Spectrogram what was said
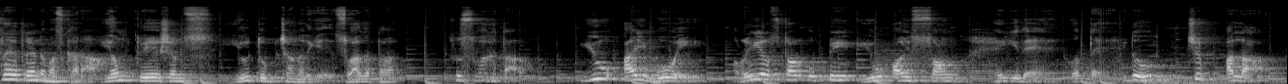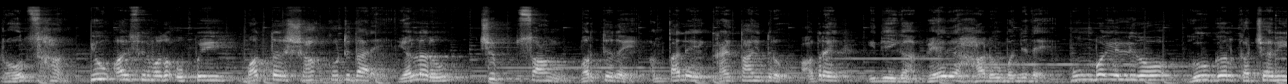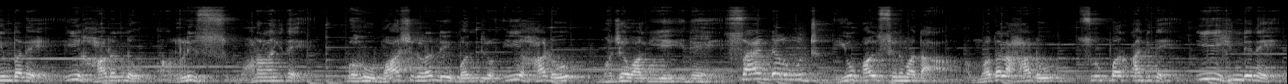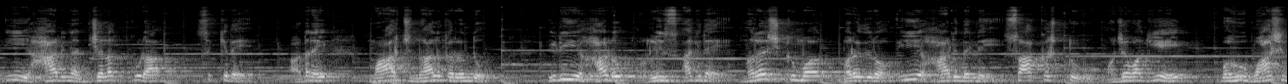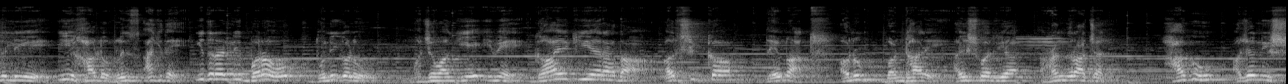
ಸ್ನೇಹಿತರೆ, ನಮಸ್ಕಾರ. M creations YouTube ಚಾನಲ್ಗೆ ಸ್ವಾಗತ, ಸುಸ್ವಾಗತ. U I movie real star Uppi U I song ಹೇಗಿದೆ? ಗೊತ್ತೇ? ಇದು ಚಿಪ್ ಅಲ್ಲ ರೋಲ್ ಸಾಂಗ್ ಯು ಐ ಸಿನಿಮಾದ ಉಪ್ಪಿ ಮತ್ತೆ ಶಾಕ್ ಕೊಟ್ಟಿದ್ದಾರೆ. ಎಲ್ಲರೂ ಚಿಪ್ ಸಾಂಗ್ ಬರ್ತಿದೆ ಅಂತಾನೆ ಕಾಯ್ತಾ ಇದ್ರು. ಆದ್ರೆ ಇದೀಗ ಬೇರೆ ಹಾಡು ಬಂದಿದೆ. ಮುಂಬೈಯಲ್ಲಿರೋ ಗೂಗಲ್ ಕಚೇರಿಯಿಂದಲೇ ಈ ಹಾಡನ್ನು ರಿಲೀಸ್ ಮಾಡಲಾಗಿದೆ. ಬಹು ಭಾಷೆಗಳಲ್ಲಿ ಬಂದಿರೋ ಈ ಹಾಡು ಮಜವಾಗಿಯೇ ಇದೆ. ಸ್ಯಾಂಡಲ್ವುಡ್ ಯು ಐ ಸಿನಿಮಾದ ಮೊದಲ ಹಾಡು ಸೂಪರ್ ಆಗಿದೆ. ಈ ಹಿಂದೆನೆ ಈ ಹಾಡಿನ ಜಲಕ್ ಕೂಡ ಸಿಕ್ಕಿದೆ. ಆದರೆ ಮಾರ್ಚ್ ನಾಲ್ಕರಂದು ಇಡೀ ಹಾಡು ರಿಲೀಸ್ ಆಗಿದೆ. ನರೇಶ್ ಕುಮಾರ್ ಬರೆದಿರೋ ಈ ಹಾಡಿನಲ್ಲಿ ಸಾಕಷ್ಟು ಮಜವಾಗಿಯೇ ಬಹು ಭಾಷೆಯಲ್ಲಿಯೇ ಈ ಹಾಡು ರಿಲೀಸ್ ಆಗಿದೆ. ಇದರಲ್ಲಿ ಬರೋ ಧ್ವನಿಗಳು ಮಜವಾಗಿಯೇ ಇವೆ. ಗಾಯಕಿಯರಾದ ಹರ್ಷಿಕಾ ದೇವನಾಥ್, ಅನೂಪ್ ಭಂಡಾರಿ, ಐಶ್ವರ್ಯ ರಂಗರಾಜನ್ ಹಾಗೂ ಅಜನೀಶ್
